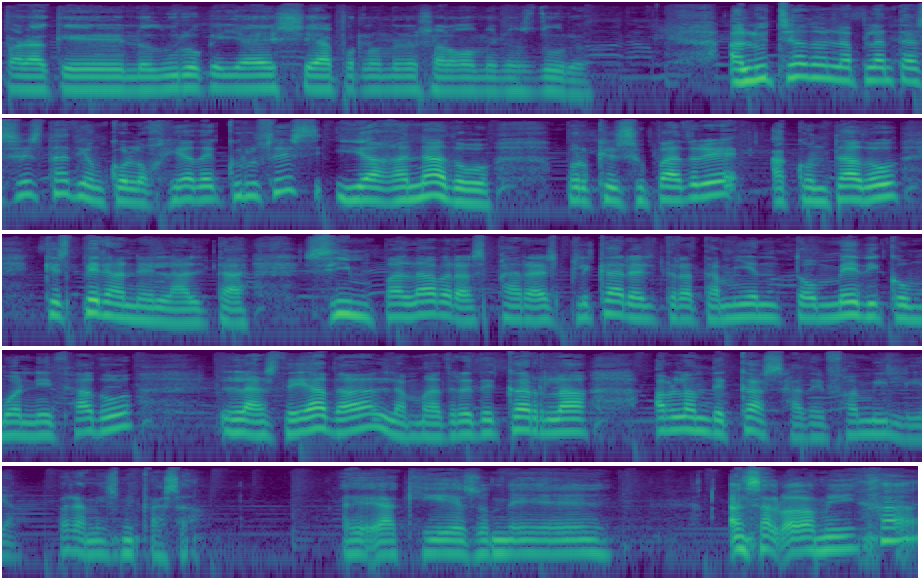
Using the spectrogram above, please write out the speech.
para que lo duro que ya es sea por lo menos algo menos duro. Ha luchado en la planta sexta de Oncología de Cruces y ha ganado, porque su padre ha contado que esperan el alta. Sin palabras para explicar el tratamiento médico humanizado, las de Ada, la madre de Carla, hablan de casa, de familia. Para mí es mi casa. Eh, aquí es donde han salvado a mi hija.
